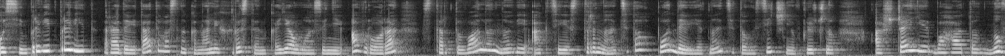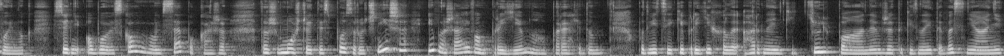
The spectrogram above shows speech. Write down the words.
Усім привіт-привіт! Рада вітати вас на каналі Христинка. Я в магазині Аврора стартували нові акції з 13 по 19 січня включно. А ще є багато новинок. Сьогодні обов'язково вам все покажу. Тож мощуйтесь позручніше і бажаю вам приємного перегляду. Подивіться, які приїхали гарненькі тюльпани, вже такі, знаєте, весняні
